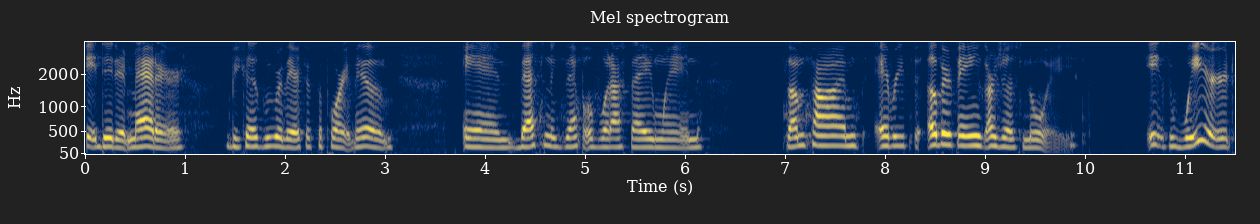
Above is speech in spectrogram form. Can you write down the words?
it didn't matter because we were there to support them. And that's an example of what I say when Sometimes every other things are just noise. It's weird,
